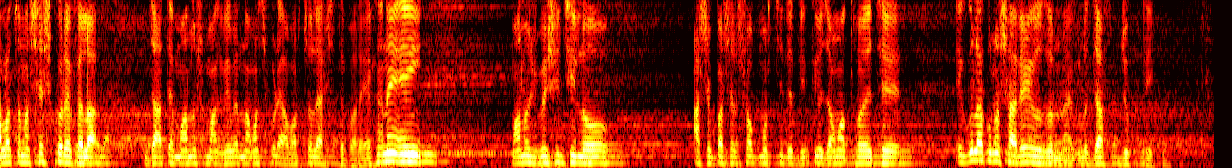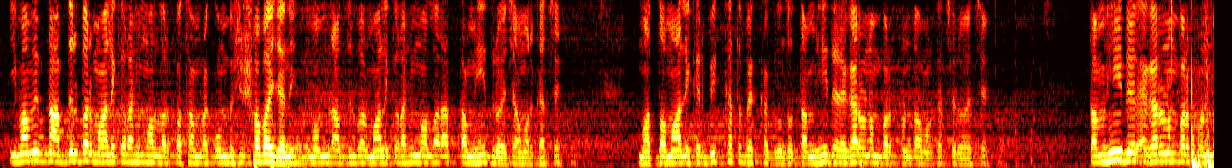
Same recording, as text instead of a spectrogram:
আলোচনা শেষ করে ফেলা, যাতে মানুষ মাগরিবের নামাজ পড়ে আবার চলে আসতে পারে। এখানে এই মানুষ বেশি ছিল, আশেপাশের সব মসজিদে দ্বিতীয় জামাত হয়েছে এগুলা কোনো শারীরিক ওজন না, এগুলো জাস্ট যুক্তি। ইমাম ইবনা আব্দুল বার মালিক রাহিমাল্লাহর কথা আমরা কম বেশি সবাই জানি। ইমাম ইবনা আব্দুল বার মালিক রাহিমাল্লাহর আর তামহিদ রয়েছে আমার কাছে। মত মালিকের বিখ্যাত ব্যাখ্যা গ্রন্থ তামহিদের এগারো নম্বর খণ্ড আমার কাছে রয়েছে। তামহিদের এগারো নম্বর খণ্ড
